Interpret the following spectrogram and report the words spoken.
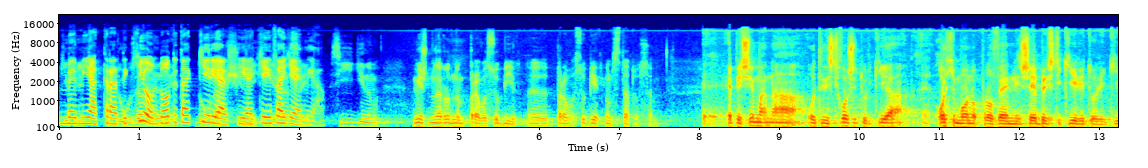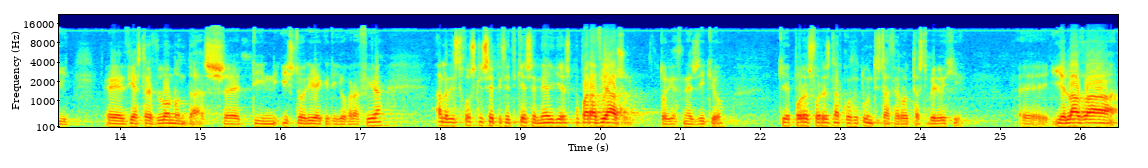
με μια κρατική οντότητα, κυριαρχία και ηθαγένεια. Επισήμανα ότι δυστυχώς η Τουρκία όχι μόνο προβαίνει σε εμπριστική ρητορική διαστρεβλώνοντας την ιστορία και τη γεωγραφία αλλά δυστυχώς και σε επιθετικές ενέργειες που παραβιάζουν το διεθνές δίκαιο και πολλές φορές ναρκοθετούν τη σταθερότητα στην περιοχή. Η Ελλάδα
